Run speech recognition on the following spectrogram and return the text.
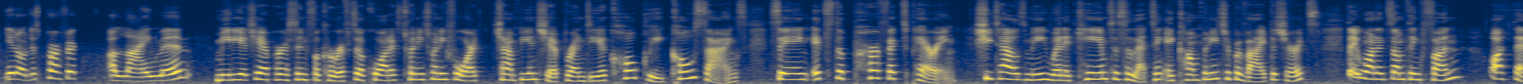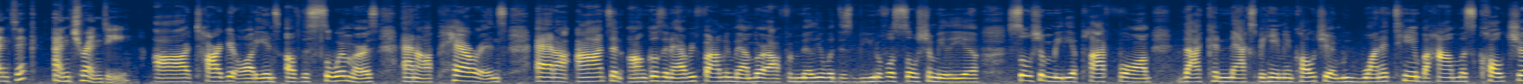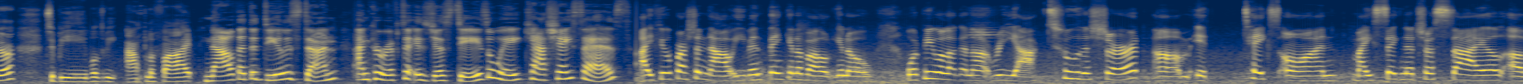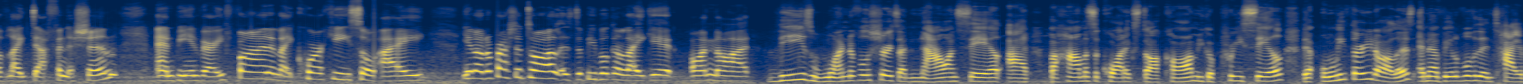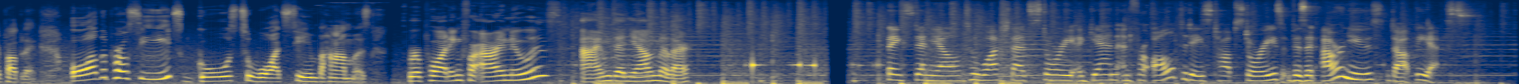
you know, just perfect alignment. Media chairperson for Carifta Aquatics 2024 Championship, Randia Coakley, co-signs, saying it's the perfect pairing. She tells me when it came to selecting a company to provide the shirts, they wanted something fun, authentic, and trendy our target audience of the swimmers and our parents and our aunts and uncles and every family member are familiar with this beautiful social media social media platform that connects Bahamian culture and we wanted Team Bahamas culture to be able to be amplified. Now that the deal is done and Carifta is just days away, Cache says, I feel pressure now even thinking about, you know, what people are going to react to the shirt. Um, it takes on my signature style of like definition and being very fun and like quirky. So I you know, the pressure tall is the people can like it or not. These wonderful shirts are now on sale at bahamasaquatics.com. You can pre-sale. They're only $30 and they're available for the entire public. All the proceeds goes towards Team Bahamas. Reporting for our news, I'm Danielle Miller. Thanks, Danielle. To watch that story again and for all of today's top stories, visit ournews.bs.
